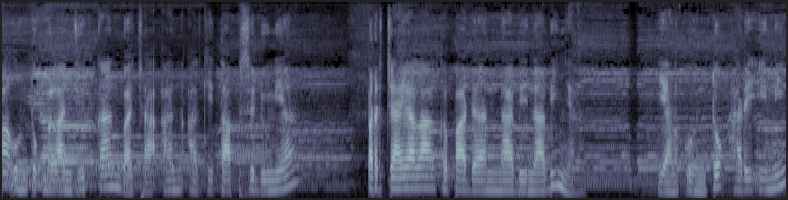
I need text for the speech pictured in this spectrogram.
Lupa untuk melanjutkan bacaan Alkitab sedunia. Percayalah kepada nabi-nabinya yang untuk hari ini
